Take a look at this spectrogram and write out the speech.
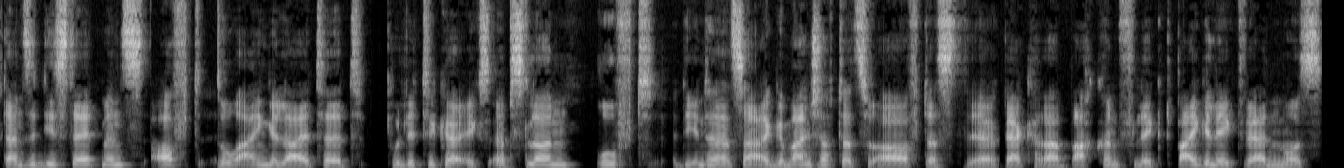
Dann sind die Statements oft so eingeleitet, Politiker XY ruft die internationale Gemeinschaft dazu auf, dass der Bergkarabach-Konflikt beigelegt werden muss,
